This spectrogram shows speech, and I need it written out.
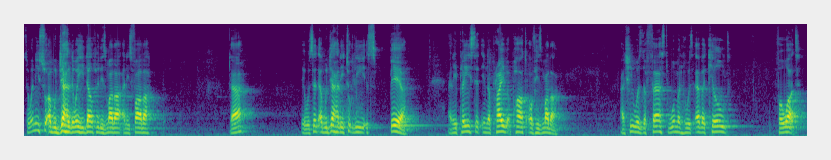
So when he saw Abu Jahl, the way he dealt with his mother and his father, yeah, it was said Abu Jahl, he took the spear and he placed it in the private part of his mother. And she was the first woman who was ever killed for what?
